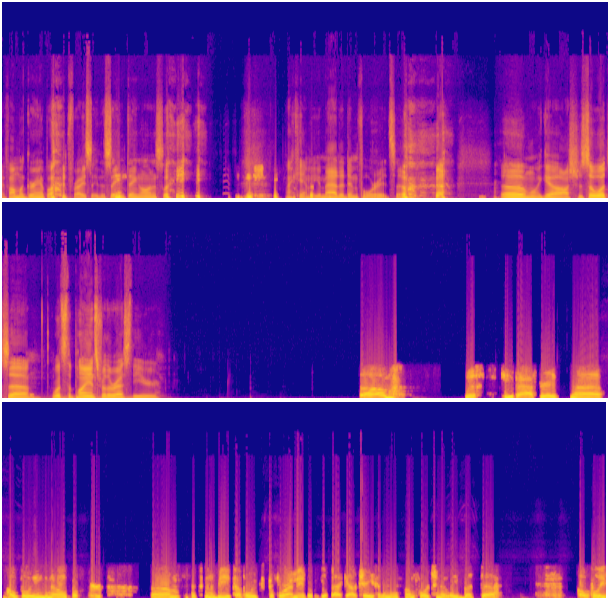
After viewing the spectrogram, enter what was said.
if I'm a grandpa, I'd probably say the same thing, honestly. I can't be mad at him for it. So, oh my gosh. So what's uh what's the plans for the rest of the year? Um, just keep after it. Uh, hopefully, you know, before um, it's going to be a couple weeks before I'm able to get back out chasing them, unfortunately. But uh, hopefully,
